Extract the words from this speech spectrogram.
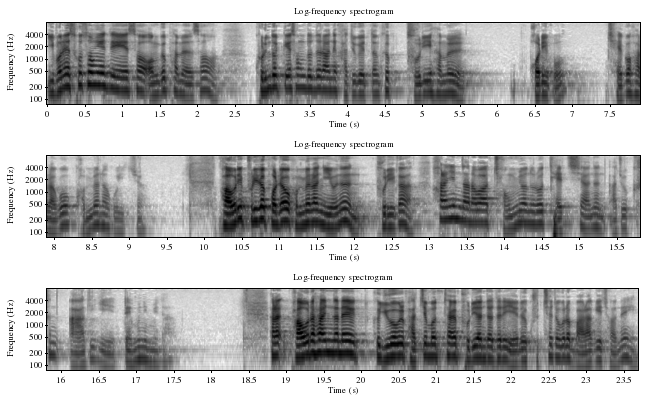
이번에 소송에 대해서 언급하면서 고린도 교회 성도들 안에 가지고 있던 그 불의함을 버리고 제거하라고 권면하고 있죠. 바울이 불의를 버리라고 권면한 이유는 불의가 하나님 나라와 정면으로 대치하는 아주 큰 악이기 때문입니다. 하나, 바울은 하나님 나라의 그 유업을 받지 못할 불의한 자들의 예를 구체적으로 말하기 전에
